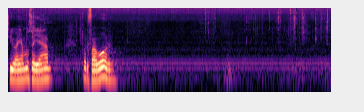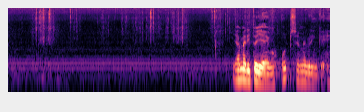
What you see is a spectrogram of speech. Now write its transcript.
Si vayamos allá, por favor. Ya merito llego. Ups, ya me brinqué.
